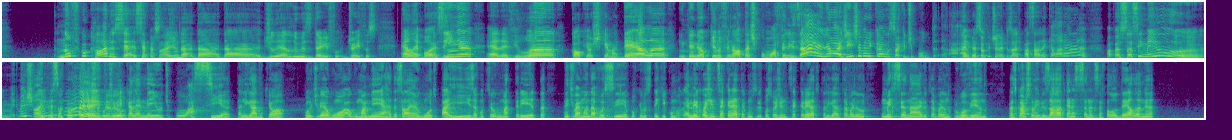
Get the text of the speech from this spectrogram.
não ficou claro se a, se a personagem da, da, da Julia Louis Dreyfus ela é boazinha, ela é vilã, qual que é o esquema dela, entendeu? Porque no final tá, tipo, mó feliz, ah, ele é um agente americano, só que, tipo, a impressão que eu tive no episódio passado é que ela era uma pessoa, assim, meio... meio não, a impressão que eu, a impressão que eu tive é que ela é meio, tipo, a CIA, tá ligado? Que, ó, quando tiver algum, alguma merda, sei lá, em algum outro país, acontecer alguma treta, a gente vai mandar você, porque você tem que. Como, é meio que o agente secreto, é como se ele fosse um agente secreto, tá ligado? Trabalhando, um mercenário, trabalhando pro governo. Mas o que eu acho também bizarro, até nessa cena que você falou dela, né?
